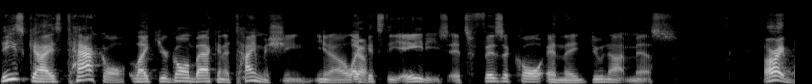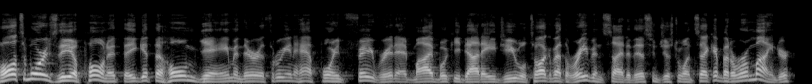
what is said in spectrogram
These guys tackle like you're going back in a time machine, you know, like yeah. it's the 80s. It's physical and they do not miss. All right, Baltimore is the opponent. They get the home game, and they're a three and a half point favorite at mybookie.ag. We'll talk about the Ravens side of this in just one second, but a reminder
